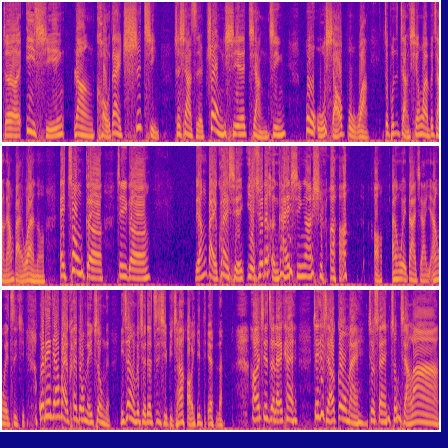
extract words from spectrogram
这疫情让口袋吃紧，这下子中些奖金不无小补啊！这不是奖千万，不是奖两百万哦，哎，中个这个两百块钱也觉得很开心啊，是吧？好，安慰大家，也安慰自己。我连两百块都没中呢，你这样有没有觉得自己比较好一点呢？好，接着来看这个，只要购买就算中奖啦，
